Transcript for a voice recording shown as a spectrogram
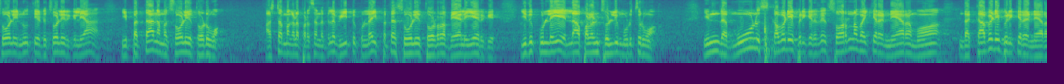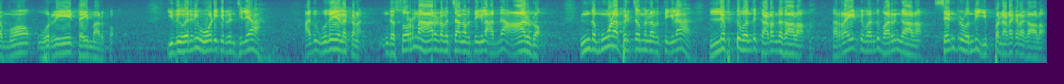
சோழி நூற்றி எட்டு சோழி இருக்கு இல்லையா? இப்போ தான் நம்ம சோழியை தொடுவோம். அஷ்டமங்கல பிரசன்னத்தில் வீட்டுக்குள்ளே இப்போ தான் சோழியை தொடுற வேலையே இருக்குது இதுக்குள்ளேயே எல்லா பலனும் சொல்லி முடிச்சிருவோம். இந்த மூணு கபடியை பிரிக்கிறது சொர்ணம் வைக்கிற நேரமும் இந்த கபடி பிரிக்கிற நேரமும் ஒரே டைமாக இருக்கும். இது வரைக்கும் ஓடிக்கிட்டு இருந்துச்சு இல்லையா? அது உதய இலக்கணம். இந்த சொர்ணம் ஆறிடம் வச்சாங்க பார்த்தீங்களா? அதுதான் ஆறிடும். இந்த மூணாக பிரித்தமில்ல பார்த்தீங்களா? லெஃப்ட் வந்து கடந்த காலம் ரைட்டு வந்து வருங்காலம் சென்ட்ரு வந்து இப்போ நடக்கிற காலம்.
